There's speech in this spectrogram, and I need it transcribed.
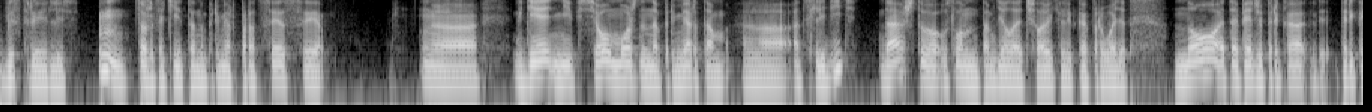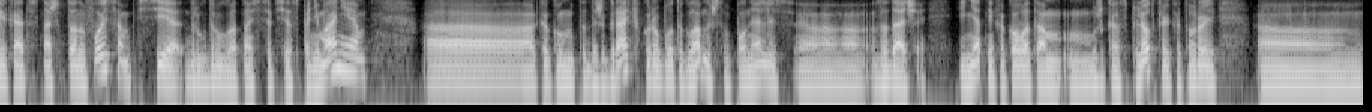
выстроились тоже какие-то, например, процессы где не все можно, например, там э, отследить, да, что условно там делает человек или как проводит. Но это, опять же, перекликается с нашим тоном войсом. Все друг к другу относятся все с пониманием, э, какому-то даже графику работы. Главное, что выполнялись э, задачи. И нет никакого там мужика с плеткой, который э,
